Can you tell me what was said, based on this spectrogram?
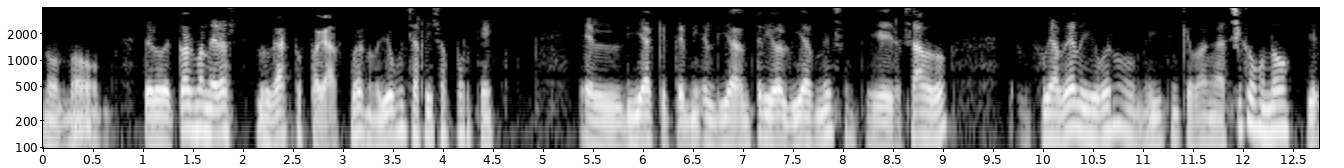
no, no, pero de todas maneras los gastos pagados. Bueno, me dio mucha risa porque el día que tenía, el día anterior, el viernes, el sábado, fui a ver y dije, bueno, me dicen que van a, así como no, que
